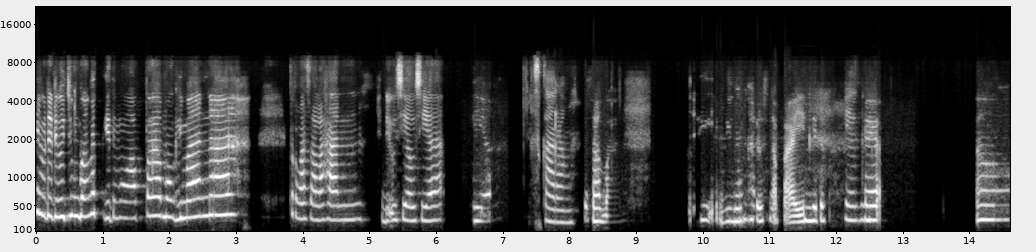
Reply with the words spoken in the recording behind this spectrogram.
Ya udah di ujung banget gitu mau apa, mau gimana. Permasalahan di usia-usia iya sekarang. susah banget jadi bingung harus ngapain gitu Ya sih. kayak eh,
